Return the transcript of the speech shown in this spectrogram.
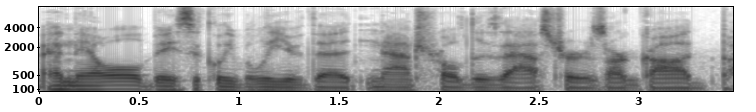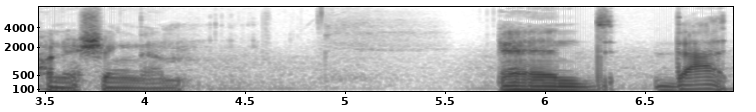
And they all basically believe that natural disasters are God punishing them. And that,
